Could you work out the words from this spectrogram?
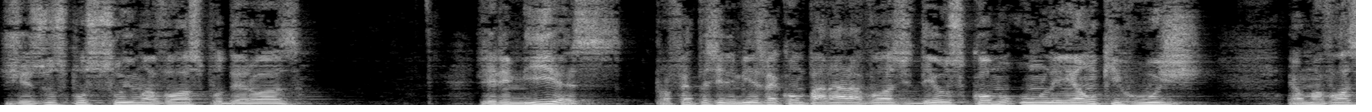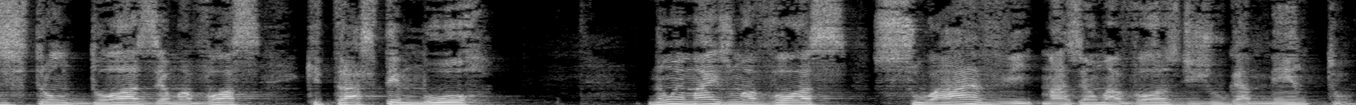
Jesus possui uma voz poderosa. Jeremias, o profeta Jeremias vai comparar a voz de Deus como um leão que ruge. É uma voz estrondosa, é uma voz que traz temor, não é mais uma voz suave, mas é uma voz de julgamento.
